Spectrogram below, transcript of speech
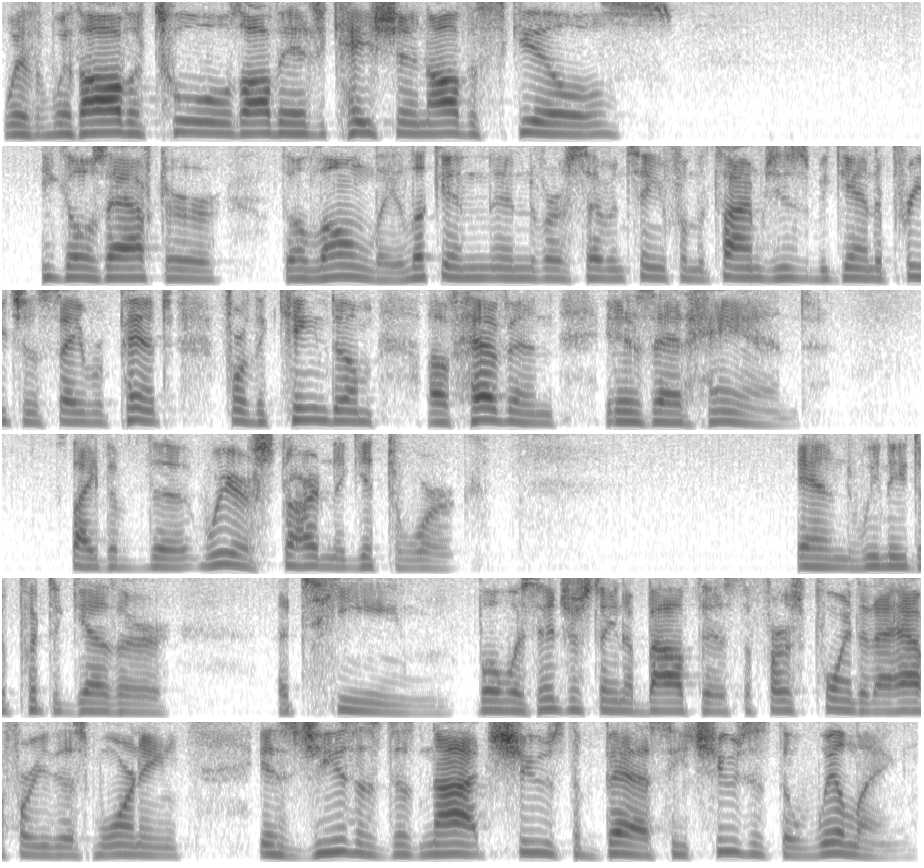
with, with all the tools, all the education, all the skills. He goes after the lonely. Look in, in verse 17 from the time Jesus began to preach and say, Repent, for the kingdom of heaven is at hand. It's like the, the, we are starting to get to work. And we need to put together a team. But what's interesting about this, the first point that I have for you this morning, is Jesus does not choose the best, he chooses the willing.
